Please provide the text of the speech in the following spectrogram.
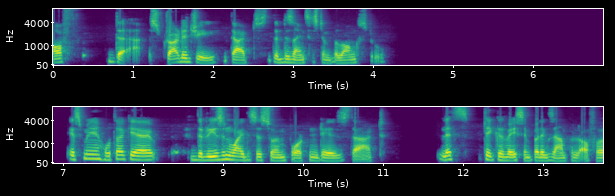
of the strategy the design belongs اس میں ہوتا کیا ہے the reason why this is so important is that let's take a very simple example of a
